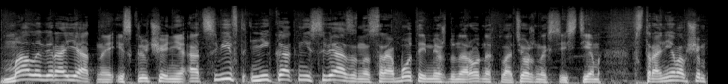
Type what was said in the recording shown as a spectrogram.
маловероятное исключение от SWIFT никак не связано с работой международных платежных систем в стране. В общем,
